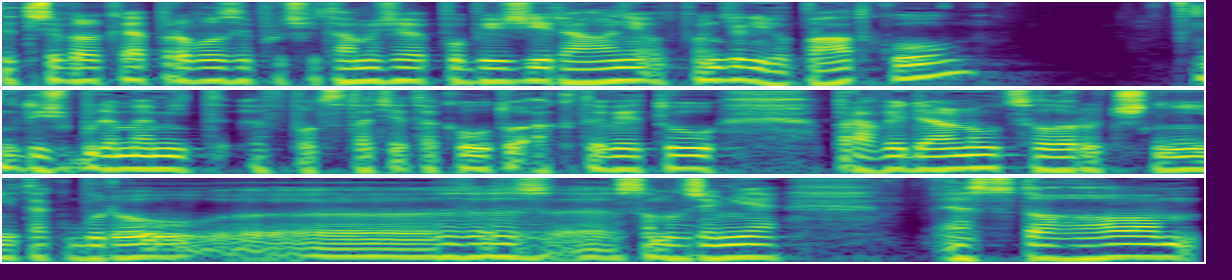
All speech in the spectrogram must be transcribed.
Ty tři velké provozy počítáme, že poběží reálně od pondělí do pátku. Když budeme mít v podstatě takovou tu aktivitu pravidelnou celoroční, tak budou eh, samozřejmě z toho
